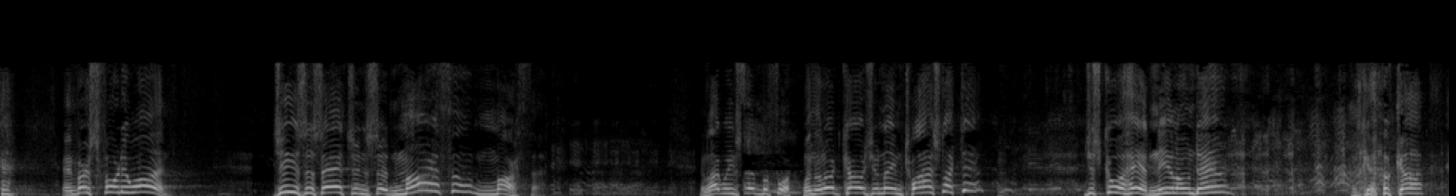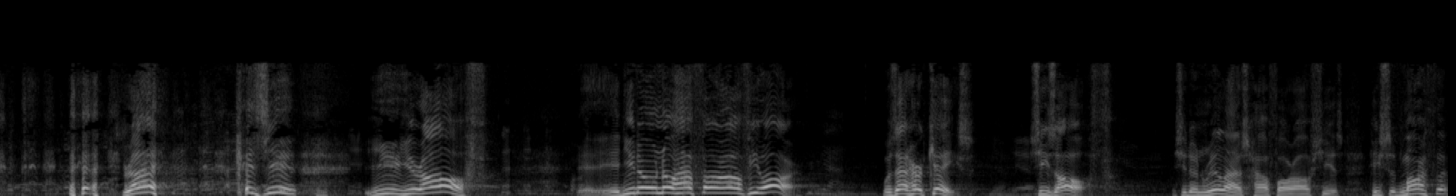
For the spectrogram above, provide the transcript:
In verse 41, Jesus answered and said, Martha, Martha. And like we've said before, when the Lord calls your name twice like that, just go ahead kneel on down. Go, God. right? Because you, you, you're off. And you don't know how far off you are. Was that her case? She's off. She doesn't realize how far off she is. He said, Martha,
